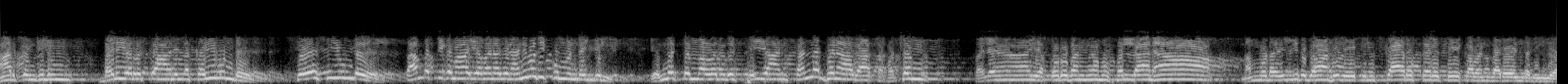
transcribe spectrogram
ആർക്കെങ്കിലും ബലിയെറുക്കാനുള്ള കഴിവുണ്ട് ശേഷിയുണ്ട് സാമ്പത്തികമായി അവൻ അതിന് അനുവദിക്കുന്നുണ്ടെങ്കിൽ എന്നിട്ടും അവനത് ചെയ്യാൻ സന്നദ്ധനാകാത്ത പക്ഷം ഫലായക്കുറുബന്ന മുസല്ലാന. നമ്മുടെ ഈദ്ഗാഹിലേക്ക് നിസ്കാരസ്ഥലത്തേക്ക് അവൻ വരേണ്ടതില്ല.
